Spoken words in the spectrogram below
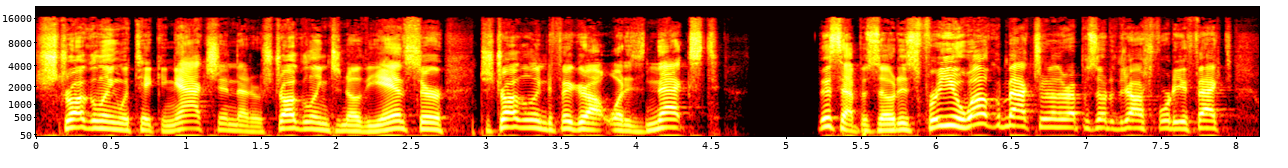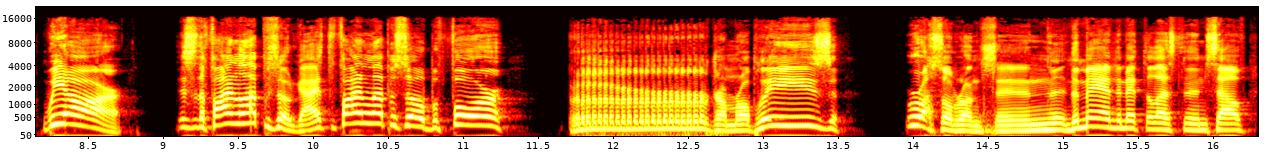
struggling with taking action, that are struggling to know the answer, to struggling to figure out what is next. This episode is for you. Welcome back to another episode of the Josh Forti Effect. We are, this is the final episode, guys, the final episode before, drum roll please, Russell Brunson, the man, the myth, the less than himself,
